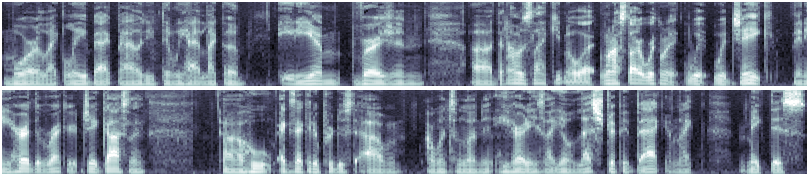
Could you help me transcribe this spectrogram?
more like laid back ballady. Then we had like a EDM version. Uh, then I was like, you know what? When I started working with with, with Jake and he heard the record, Jake Gosling, uh, who executive produced the album. I went to London. He heard it. He's like, yo, let's strip it back and like make this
